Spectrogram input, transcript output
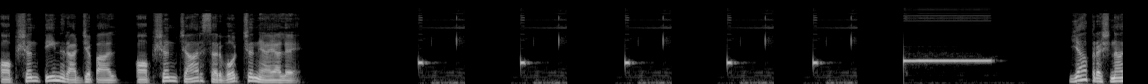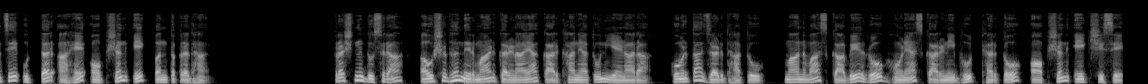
ऑप्शन तीन राज्यपाल ऑप्शन चार सर्वोच्च न्यायालय. या प्रश्नाचे उत्तर आहे ऑप्शन एक पंतप्रधान. प्रश्न दुसरा औषध निर्माण करणाऱ्या कारखान्यातून येणारा कोणता जड धातू मानवास कावीळ रोग होण्यास कारणीभूत ठरतो? ऑप्शन एक शिसे.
